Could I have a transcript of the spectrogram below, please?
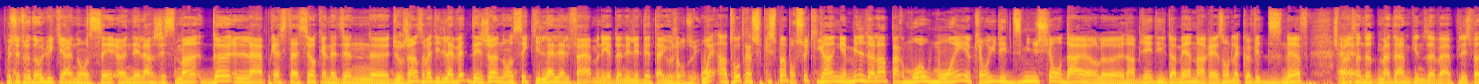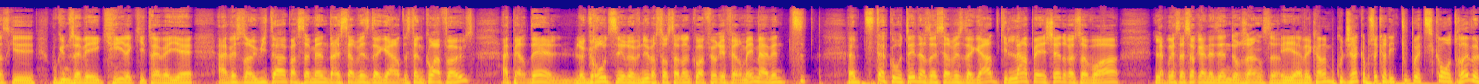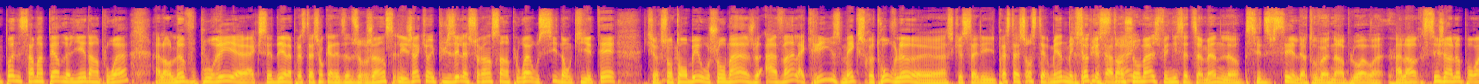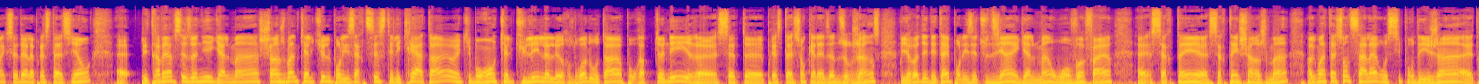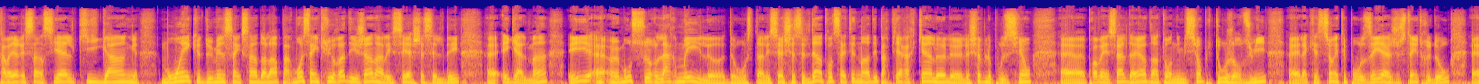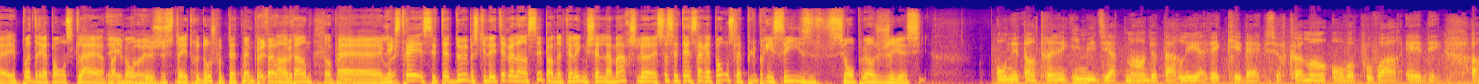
M. Trudeau, lui, qui a annoncé un élargissement de la prestation canadienne euh, d'urgence. En fait, il l'avait déjà annoncé qu'il allait le faire, mais il a donné les détails aujourd'hui. Oui, entre autres, assouplissement pour ceux qui gagnent 1000 dollars par mois ou moins, qui ont eu des diminutions d'heures dans bien des domaines en raison de la COVID-19. Je pense euh, à notre madame qui nous avait appelé, je pense qu'il ou qui nous avait écrit, là, qui travaillait, avait 8 heures par semaine dans un service de garde. C'était une coiffeuse. Elle perdait le gros de ses revenus parce que son salon de coiffure est fermé, mais elle avait une petite, un petit à côté dans un service de garde qui l'empêchait de recevoir la prestation canadienne d'urgence. Et il y avait quand même beaucoup de gens comme ça qui ont des tout petits contrats, ils veulent pas nécessairement perdre le lien d'emploi. Alors là, vous pourrez euh, accéder à la prestation canadienne d'urgence. Les gens qui ont épuisé l'assurance emploi aussi, donc qui étaient, qui sont tombés au chômage avant la crise, mais qui se retrouvent là euh, à ce que ça, les prestations se terminent, mais c'est ça que si ton chômage finit cette semaine là, c'est difficile de trouver un emploi. Ouais. Alors ces gens-là pourront accéder à la prestation. Euh, les travailleurs saisonniers également, changement de calcul pour les artistes et les créateurs qui pourront calculer leur droit d'auteur pour obtenir euh, cette euh, prestation canadienne d'urgence. Il y aura des détails pour les étudiants également où on va faire euh, certains certains changements. Augmentation de salaire aussi pour des gens travailleurs essentiels qui gagnent moins que 2500 dollars par mois. Ça inclura des gens dans les CHSLD également. Et un mot sur l'armée là dans les CHSLD. Entre autres, ça a été demandé par Pierre Arcan, là, le, chef de l'opposition provinciale. D'ailleurs, dans ton émission plus tôt aujourd'hui, la question a été posée à Justin Trudeau. Euh, pas de réponse claire, par eh contre, de Justin Trudeau. Je peux peut-être même te faire entendre euh, l'extrait. C'était deux, parce qu'il a été relancé par notre collègue Michel Lamarche. Là, et ça, c'était sa réponse la plus précise, si on peut en juger ainsi. On est en train immédiatement de parler avec Québec sur comment on va pouvoir aider.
